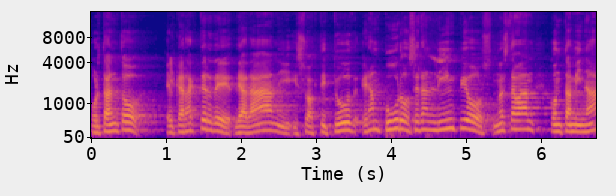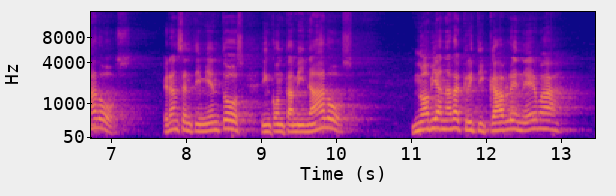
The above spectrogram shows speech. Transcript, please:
Por tanto, el carácter de, Adán y, su actitud eran puros, eran limpios, no estaban contaminados, eran sentimientos incontaminados. No había nada criticable en Eva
